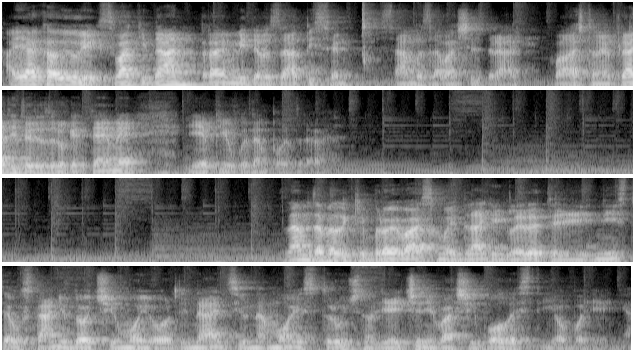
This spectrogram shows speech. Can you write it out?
a ja kao i uvijek svaki dan pravim video zapise samo za vaše zdravlje. Hvala što me pratite do druge teme, lijep i ugodan pozdrav! Znam da veliki broj vas, moji dragi gledatelji, niste u stanju doći u moju ordinaciju na moje stručno liječenje vaših bolesti i oboljenja.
